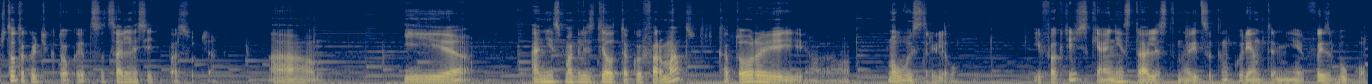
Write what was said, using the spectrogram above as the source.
что такое TikTok? Это социальная сеть, по сути. А, и они смогли сделать такой формат, который, ну, выстрелил. И фактически они стали становиться конкурентами Фейсбуку,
